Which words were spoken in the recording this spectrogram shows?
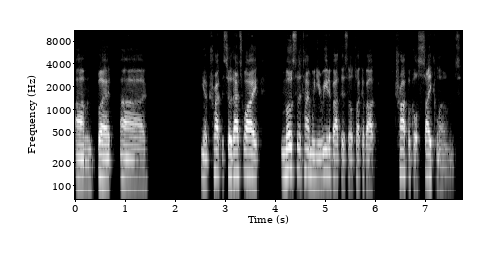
Um, but uh, you know, try, so that's why most of the time when you read about this, they'll talk about tropical cyclones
